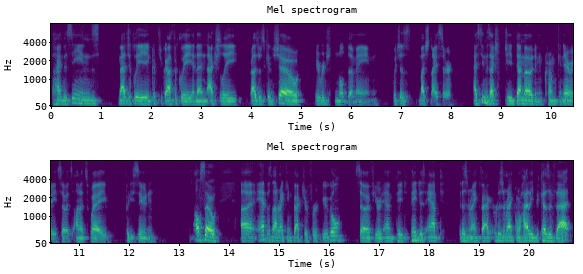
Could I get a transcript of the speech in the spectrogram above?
behind the scenes magically and cryptographically, and then actually browsers can show your original domain, which is much nicer. I've seen this actually demoed in Chrome Canary, so it's on its way pretty soon. Also, uh, AMP is not a ranking factor for Google. So if your AMP page, page is AMP, it doesn't rank fact, doesn't rank more highly because of that.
